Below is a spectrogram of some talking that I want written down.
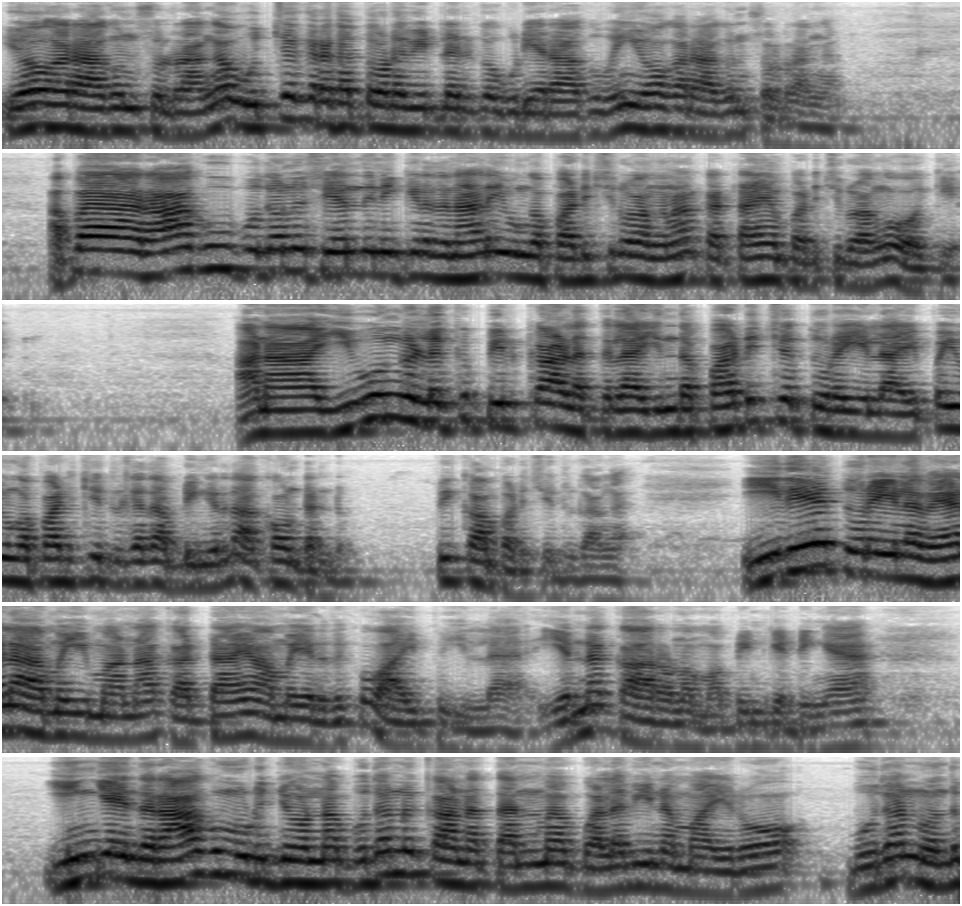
யோக ராகுன்னு சொல்கிறாங்க உச்ச கிரகத்தோட வீட்டில் இருக்கக்கூடிய ராகுவையும் யோக ராகுன்னு சொல்கிறாங்க அப்போ ராகு புதனும் சேர்ந்து நிற்கிறதுனால இவங்க படிச்சிருவாங்கன்னா கட்டாயம் படிச்சிருவாங்க ஓகே. ஆனால் இவங்களுக்கு பிற்காலத்தில் இந்த படித்த துறையில் இப்போ இவங்க படிச்சுட்டு இருக்கிறது அப்படிங்கிறது அக்கௌண்டன்ட் பிகாம் படிச்சுட்டு இருக்காங்க. இதே துறையில் வேலை அமையுமானா கட்டாயம் அமையறதுக்கு வாய்ப்பு இல்லை. என்ன காரணம் அப்படின்னு கேட்டிங்க? இங்கே இந்த ராகு முடிஞ்சோன்னா புதனுக்கான தன்மை பலவீனமாயிரும். புதன் வந்து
